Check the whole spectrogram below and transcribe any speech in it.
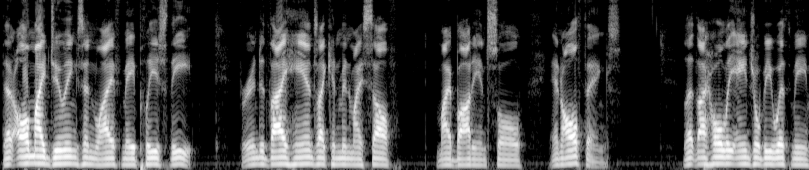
that all my doings in life may please thee. For into thy hands I commend myself, my body and soul, and all things. Let thy holy angel be with me,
